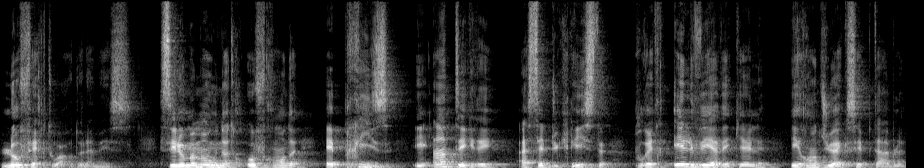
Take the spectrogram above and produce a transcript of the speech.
l'offertoire de la messe. C'est le moment où notre offrande est prise et intégrée à celle du Christ pour être élevée avec elle et rendue acceptable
